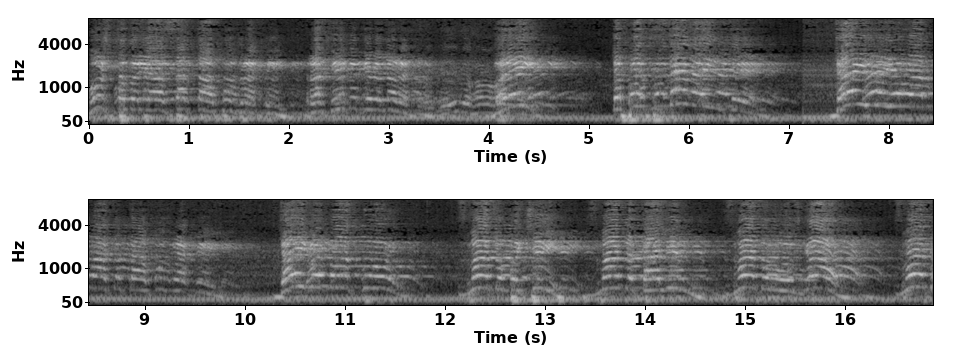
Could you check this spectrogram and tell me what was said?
موږ ته به ریاست تحفظ راکړي. راکړي به کوي نه راکړي بھائی د پاکستان آئین سے دای به یو ارما ته تحفظ راکړي. دای به ما کور. زما د بچي، زما د تعلیم، زما د روزګار زما د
